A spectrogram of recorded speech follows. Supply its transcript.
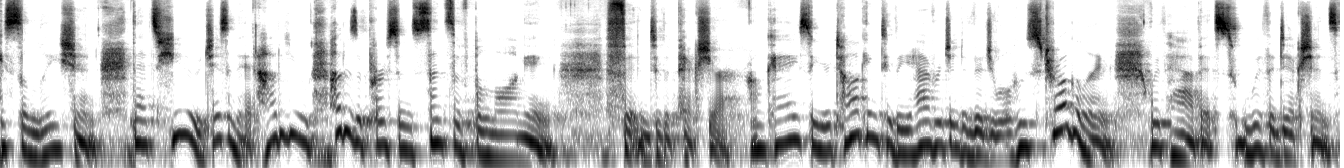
isolation. That's huge isn't it? How do you how does a person's sense of belonging fit into the picture? Okay so you're talking to the average individual who's struggling with habits with addictions.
